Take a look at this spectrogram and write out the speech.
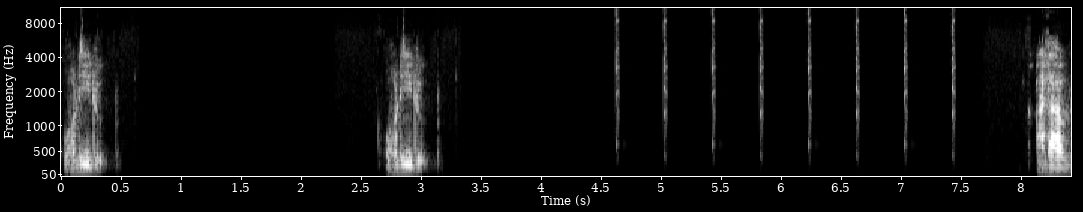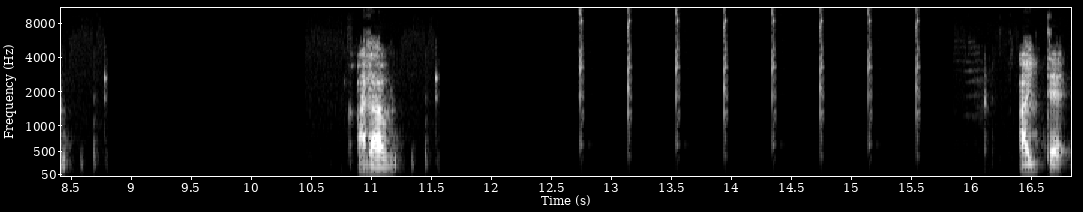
降りる。降りる。洗う。洗う。相手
